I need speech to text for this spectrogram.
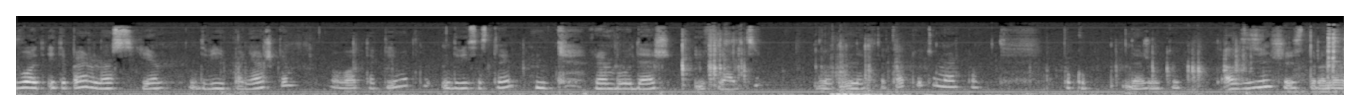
вот, і тепер у нас є дві поняшки. Вот такі от. Дві сестри. Rainbow Dash і Флатці. Вот у них така тут марка. Покуп даже тут. А з іншої сторони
